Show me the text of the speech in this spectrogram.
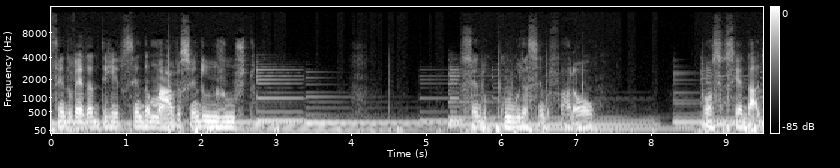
sendo verdadeiro, sendo amável, sendo justo, sendo cura, sendo farol uma sociedade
